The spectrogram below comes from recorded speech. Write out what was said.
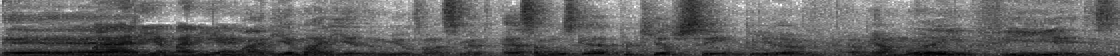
É... Maria, Maria? Maria Maria do Milton Nascimento. Essa música é porque eu sempre, a, minha mãe ouvia, e você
